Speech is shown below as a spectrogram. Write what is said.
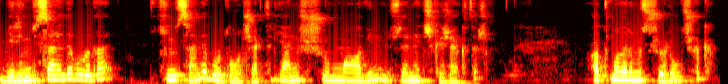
birinci saniyede burada ikinci saniyede burada olacaktır. Yani şu mavinin üzerine çıkacaktır. Atmalarımız şöyle olacak.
